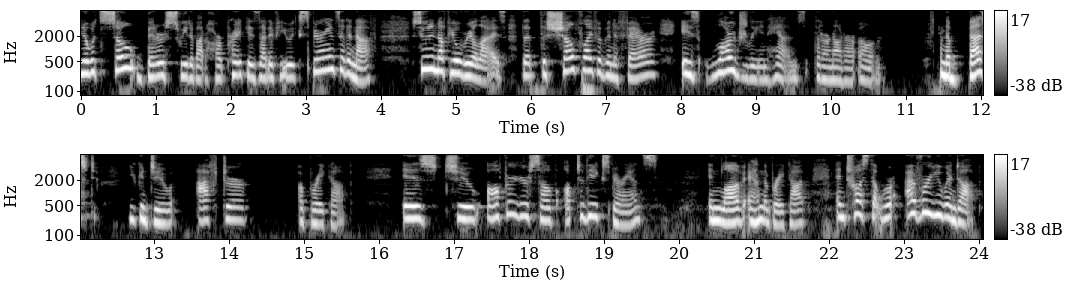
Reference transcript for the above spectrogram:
You know, what's so bittersweet about heartbreak is that if you experience it enough, soon enough you'll realize that the shelf life of an affair is largely in hands that are not our own. And the best you can do after a breakup is to offer yourself up to the experience in love and the breakup and trust that wherever you end up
